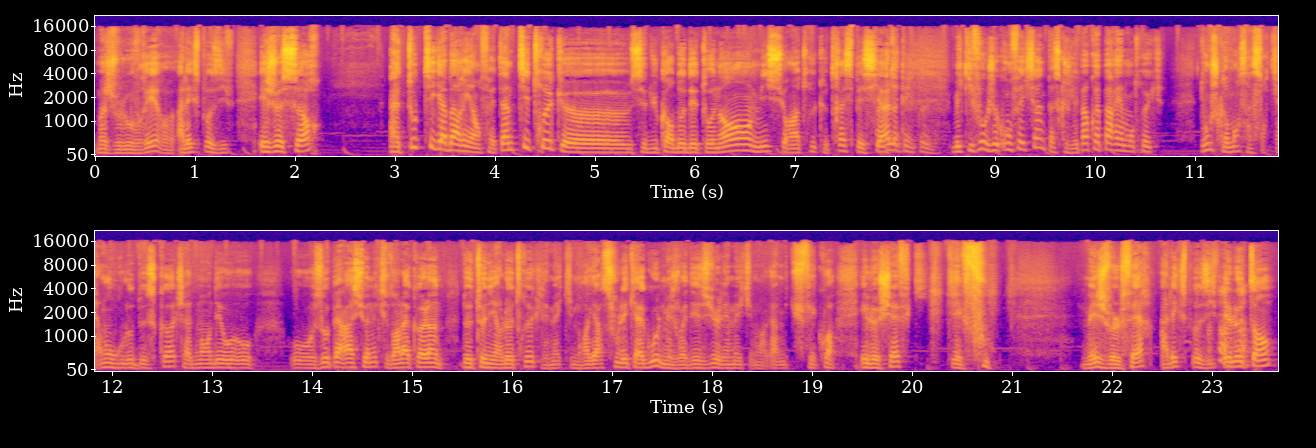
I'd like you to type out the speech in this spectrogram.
moi je veux l'ouvrir à l'explosif. Et je sors un tout petit gabarit en fait, un petit truc, euh, c'est du cordeau détonnant mis sur un truc très spécial, mais qu'il faut que je confectionne parce que je l'ai pas préparé mon truc. Donc je commence à sortir mon rouleau de scotch, à demander aux, aux opérationnels qui sont dans la colonne de tenir le truc. Les mecs qui me regardent sous les cagoules, mais je vois des yeux, les mecs qui me regardent, mais tu fais quoi? Et le chef qui, qui est fou. Mais je veux le faire à l'explosif. Et le temps,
